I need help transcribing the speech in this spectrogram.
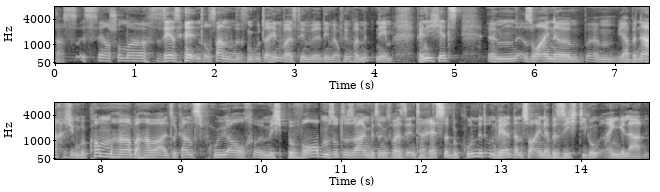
Das ist ja schon mal sehr, sehr interessant. Das ist ein guter Hinweis, den wir, den wir auf jeden Fall mitnehmen. Wenn ich jetzt ähm, so eine ähm, ja, Benachrichtigung bekommen habe, habe also ganz früh auch äh, mich beworben sozusagen, beziehungsweise Interesse bekundet und werde dann zu einer Besichtigung eingeladen.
